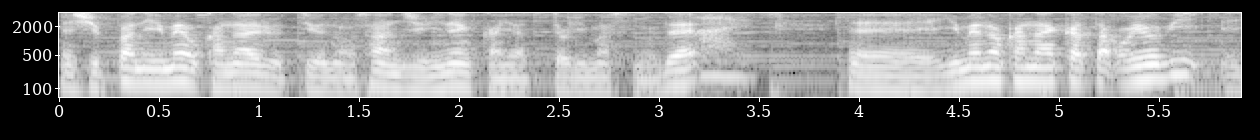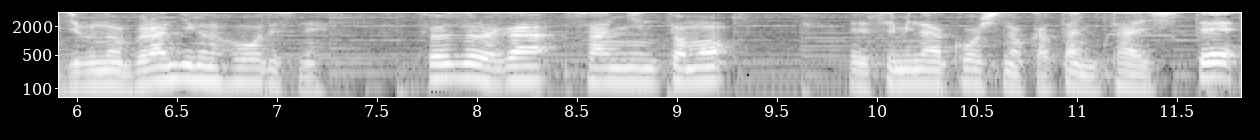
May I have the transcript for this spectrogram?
出版で夢を叶えるっていうのを32年間やっておりますので、はいえー、夢の叶え方および自分のブランディングの方法ですね。それぞれが3人ともセミナー講師の方に対して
